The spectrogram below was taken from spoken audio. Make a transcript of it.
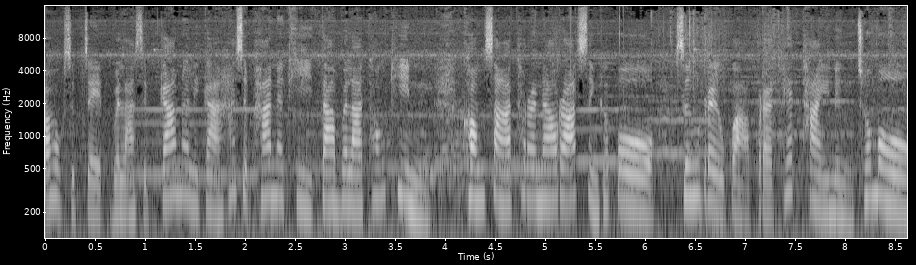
2567 เวลา 19นาฬิกา55 นาทีตามเวลาท้องถิ่น ของสาธารณรัฐสิงคโปร์ ซึ่งเร็วกว่าประเทศไทย 1 ชั่วโมง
